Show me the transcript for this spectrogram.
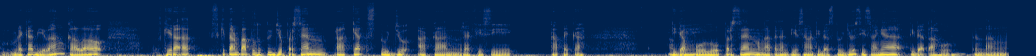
mereka bilang kalau kira sekitar 47% rakyat setuju akan revisi KPK. Oke. 30% mengatakan ti- sangat tidak setuju, sisanya tidak tahu tentang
